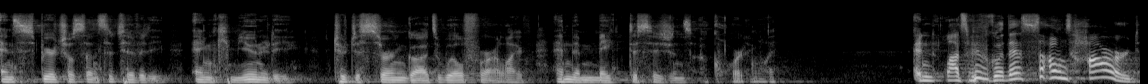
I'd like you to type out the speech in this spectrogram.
and spiritual sensitivity and community to discern God's will for our life and then make decisions accordingly. And lots of people go, that sounds hard.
